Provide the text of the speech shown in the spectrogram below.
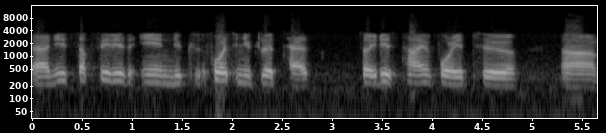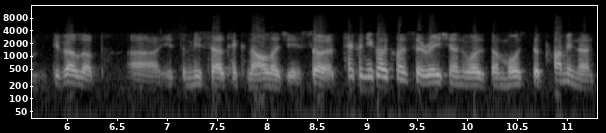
And it succeeded in nucle- fourth nuclear test, so it is time for it to um, develop uh, its missile technology. So technical consideration was the most prominent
